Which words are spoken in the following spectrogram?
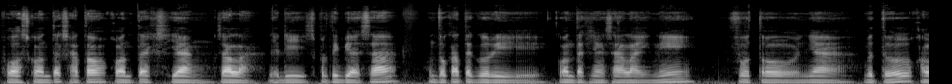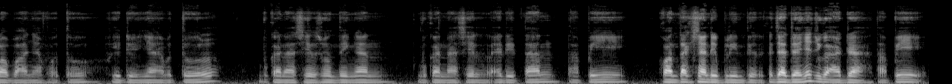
false context atau konteks yang salah. Jadi seperti biasa untuk kategori konteks yang salah ini fotonya betul kalau banyak foto, videonya betul, bukan hasil suntingan, bukan hasil editan, tapi konteksnya dipelintir. Kejadiannya juga ada, tapi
